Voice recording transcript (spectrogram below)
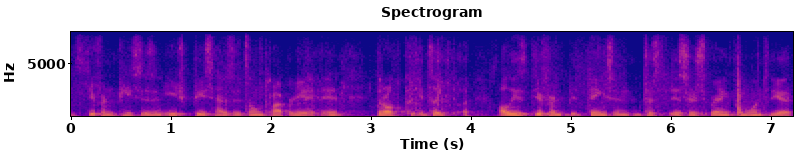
it's different pieces, and each piece has its own property. they're all, it's like uh, all these different things, and just is spreading from one to the other.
